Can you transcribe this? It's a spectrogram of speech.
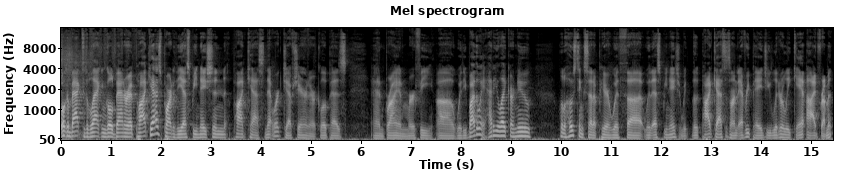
Welcome back to the Black and Gold Banneret podcast, part of the SB Nation podcast network. Jeff Sharon, Eric Lopez, and Brian Murphy uh, with you. By the way, how do you like our new little hosting setup here with uh, with SB Nation? We, the podcast is on every page. You literally can't hide from it.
